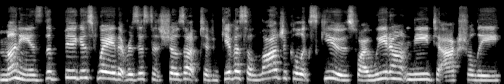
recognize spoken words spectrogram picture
money is the biggest way that resistance shows up to give us a logical excuse why we don't need to actually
